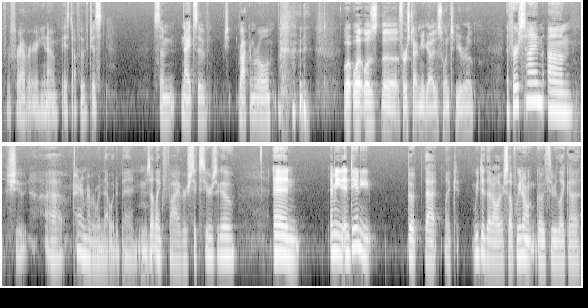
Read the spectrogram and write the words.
for forever, you know, based off of just some nights of rock and roll. What what was the first time you guys went to Europe? The first time, um, shoot, uh, I'm trying to remember when that would have been. Was that like five or six years ago? And I mean, and Danny booked that. Like, we did that all ourselves. We don't go through like a.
